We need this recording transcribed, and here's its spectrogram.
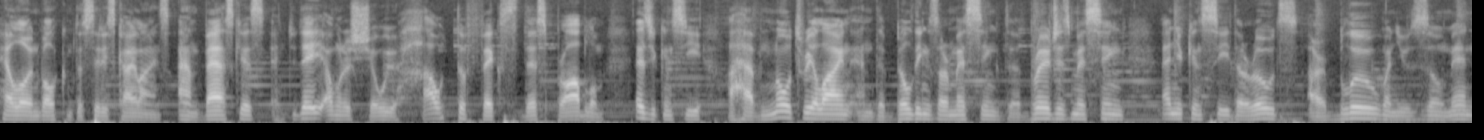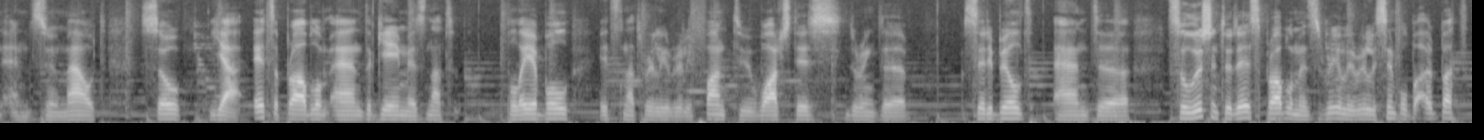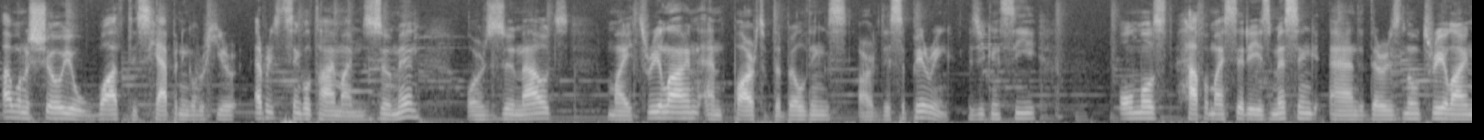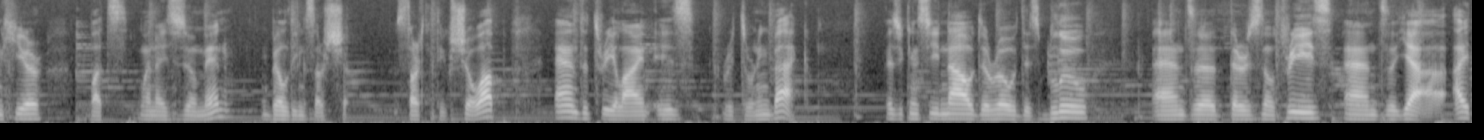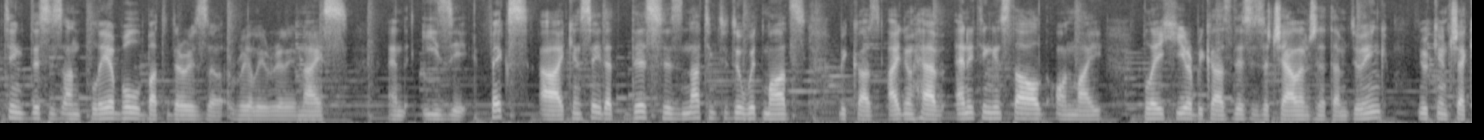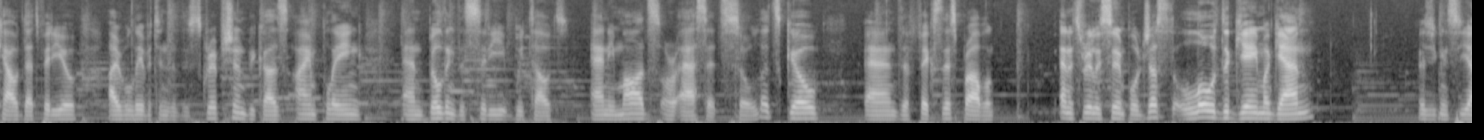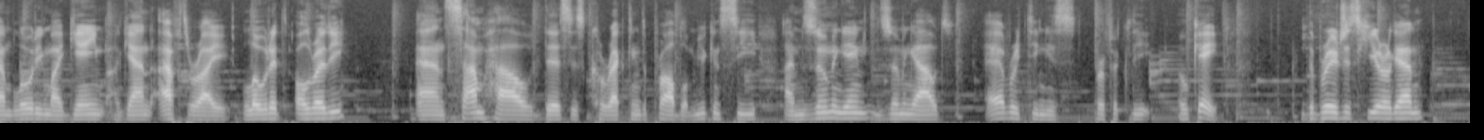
Hello and welcome to Cities Skylines. I'm Vasquez and today I want to show you how to fix this problem. As you can see I have no tree line and the buildings are missing, the bridge is missing and you can see the roads are blue when you zoom in and zoom out. So yeah, it's a problem and the game is not playable. It's not really really fun to watch this during the city build and uh, solution to this problem is really really simple but, but I want to show you what is happening over here. Every single time I'm zoom in or zoom out my tree line and part of the buildings are disappearing. As you can see almost half of my city is missing and there is no tree line here but when I zoom in buildings are starting to show up and the tree line is returning back. As you can see now the road is blue and uh, there is no trees and uh, yeah I think this is unplayable but there is a really really nice and easy fix. I can say that this is nothing to do with mods because I don't have anything installed on my play here because this is a challenge that I'm doing. You can check out that video. I will leave it in the description because I'm playing and building the city without any mods or assets. So let's go and uh, fix this problem and it's really simple. Just load the game again. As you can see I'm loading my game again after I load it already. And somehow this is correcting the problem. You can see I'm zooming in zooming out. Everything is perfectly okay. The bridge is here again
